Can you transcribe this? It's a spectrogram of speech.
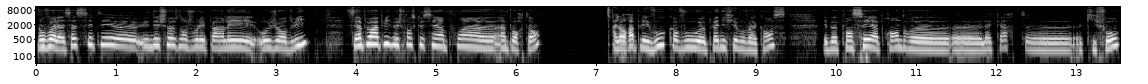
Donc voilà, ça c'était une des choses dont je voulais parler aujourd'hui. C'est un peu rapide, mais je pense que c'est un point important. Alors rappelez-vous, quand vous euh, planifiez vos vacances, eh ben, pensez à prendre euh, euh, la carte qu'il faut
